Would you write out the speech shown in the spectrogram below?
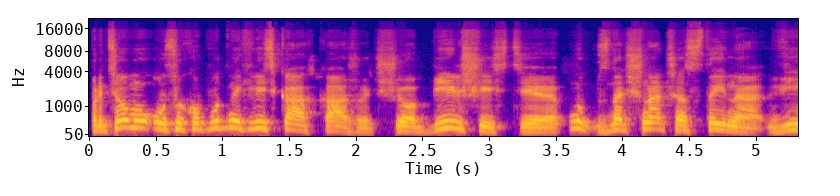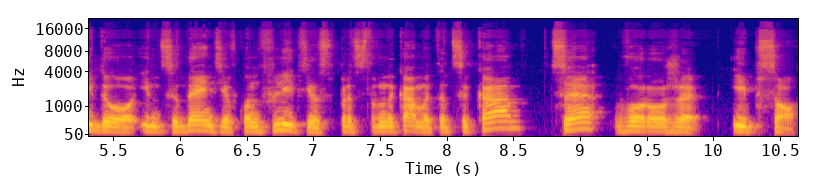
При цьому у сухопутних військах кажуть, що більшість, е, ну значна частина відео інцидентів конфліктів з представниками ТЦК це вороже ІПСО.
